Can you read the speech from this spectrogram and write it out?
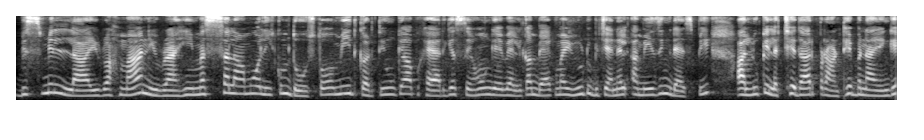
बिसमीम दोस्तों, उम्मीद करती हूँ कि आप खैरियत से होंगे। Welcome back my YouTube channel amazing recipe, आलू के लच्छेदार परांठे बनाएँगे।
